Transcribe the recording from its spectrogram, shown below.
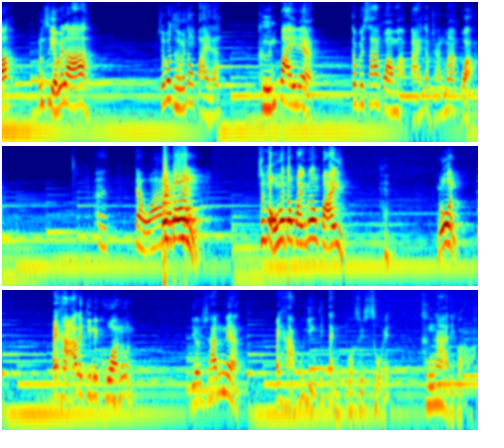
วะ มันเสียเวลา ฉันว่าเธอไม่ต้องไปแล้ว ขืนไปเนี่ย ก็ไปสร้างความอับอายให้กับฉันมากกว่า เออแต่ว่า ไม่ต้อง ฉันบอกว่าไม่ต้องไปก็ไม่ต้องไป นู่น ไปหาอะไรกินในครัวนู่น เดี๋ยวฉันเนี่ย ไปหาผู้หญิงที่แต่งตัวสวยๆ ข้างหน้าดีกว่าวะ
